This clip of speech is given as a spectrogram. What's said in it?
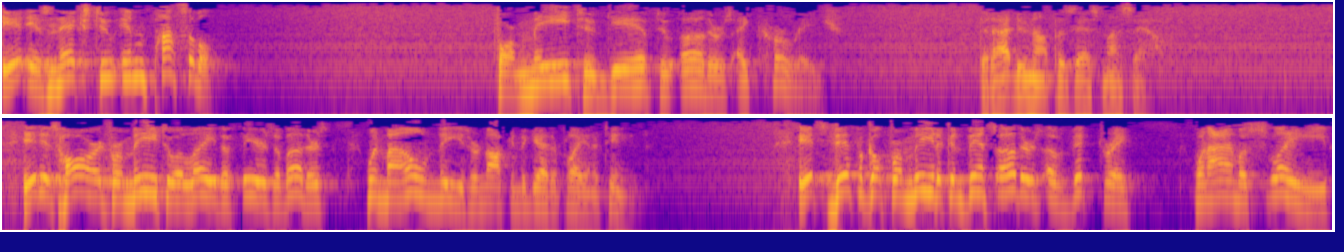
It is next to impossible for me to give to others a courage that I do not possess myself. It is hard for me to allay the fears of others when my own knees are knocking together playing a tune. It's difficult for me to convince others of victory when I am a slave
